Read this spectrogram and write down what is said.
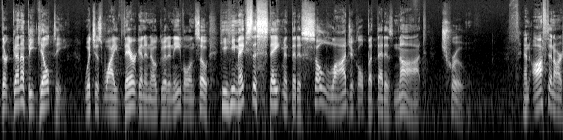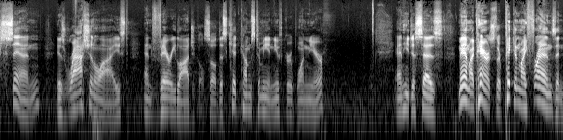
They're going to be guilty which is why they're going to know good and evil. And so he, he makes this statement that is so logical, but that is not true. And often our sin is rationalized and very logical. So this kid comes to me in youth group one year, and he just says, Man, my parents, they're picking my friends, and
